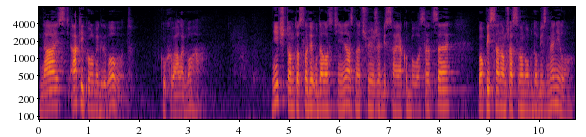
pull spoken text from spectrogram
nájsť akýkoľvek dôvod ku chvále Boha. Nič v tomto slede udalosti nenaznačuje, že by sa Jakobovo srdce v opísanom časovom období zmenilo.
